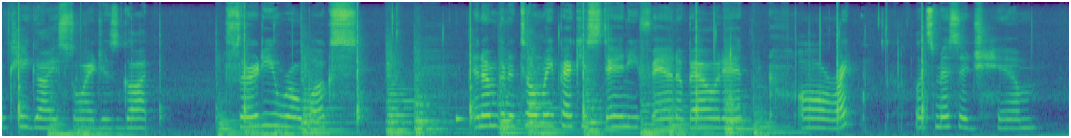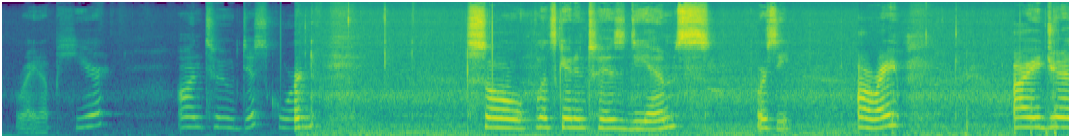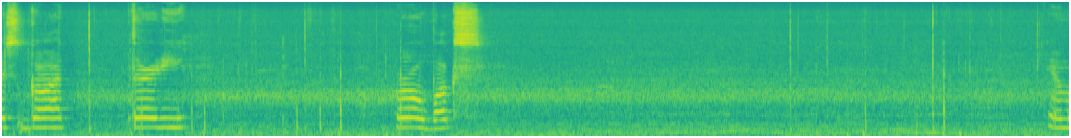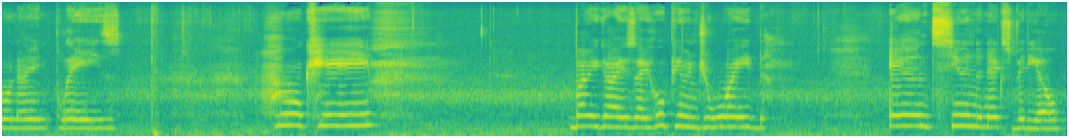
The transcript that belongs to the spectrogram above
Okay guys, so I just got 30 Robux. And I'm gonna tell my Pakistani fan about it. Alright. Let's message him right up here onto Discord. So let's get into his DMs. Where's he? Alright. I just got 30 Robux. Ammo 9 plays. Okay. Bye guys, I hope you enjoyed. And see you in the next video.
